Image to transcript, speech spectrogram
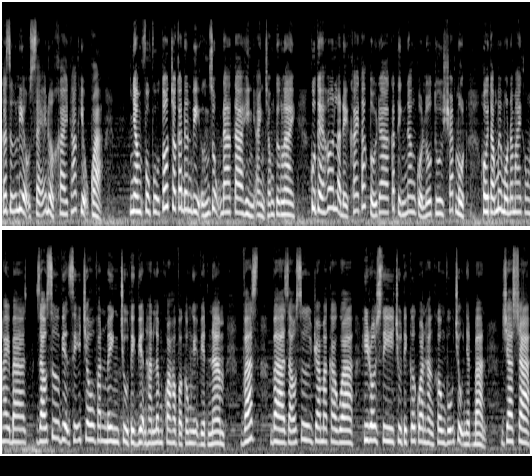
các dữ liệu sẽ được khai thác hiệu quả, nhằm phục vụ tốt cho các đơn vị ứng dụng data hình ảnh trong tương lai. Cụ thể hơn là để khai thác tối đa các tính năng của Lotus Chat 1, hồi tháng 11 năm 2023, giáo sư viện sĩ Châu Văn Minh, Chủ tịch Viện Hàn lâm Khoa học và Công nghệ Việt Nam VAS và giáo sư Yamakawa Hiroshi, Chủ tịch Cơ quan Hàng không Vũ trụ Nhật Bản JAXA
